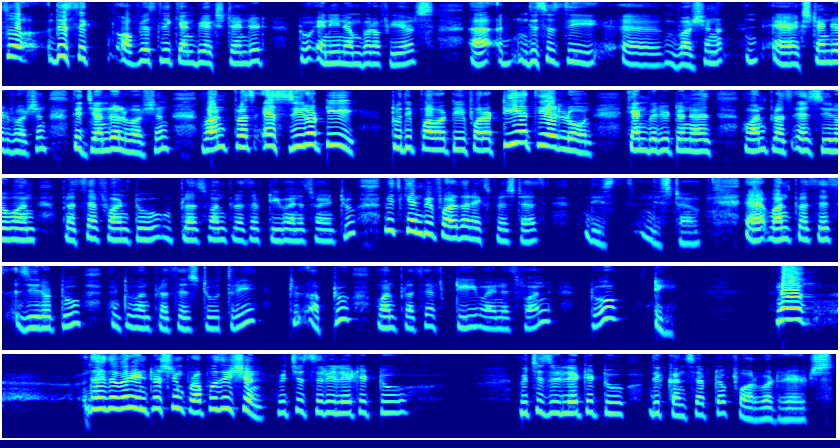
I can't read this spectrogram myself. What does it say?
So, this obviously can be extended to any number of years. Uh, this is the uh, version uh, extended version the general version 1 plus s 0 t to the power t for a tth year loan can be written as 1 plus s 0 1 plus f 1 2 plus 1 plus f t minus 1 2 which can be further expressed as this this term uh, 1 plus s 0 2 into 1 plus s 2 3 to up to 1 plus f t minus 1 to t. Now, there is a very interesting proposition which is related to which is related to the concept of forward rates.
